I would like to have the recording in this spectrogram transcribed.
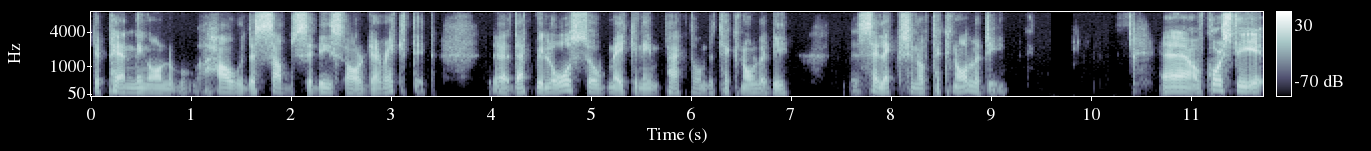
depending on how the subsidies are directed. Uh, that will also make an impact on the technology selection of technology. Uh, of course, the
